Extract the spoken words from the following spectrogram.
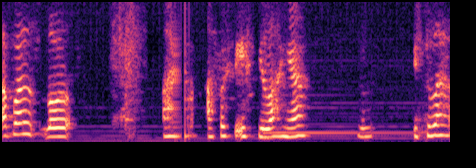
apa lo ah, apa sih istilahnya? Itulah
